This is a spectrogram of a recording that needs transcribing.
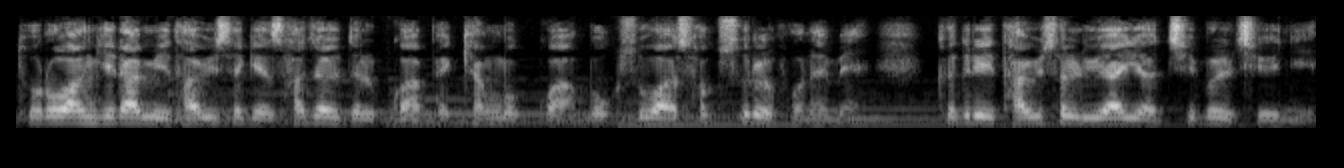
도로왕 히람이 다윗에게 사절들과 백향목과 목수와 석수를 보내매 그들이 다윗을 위하여 집을 지으니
